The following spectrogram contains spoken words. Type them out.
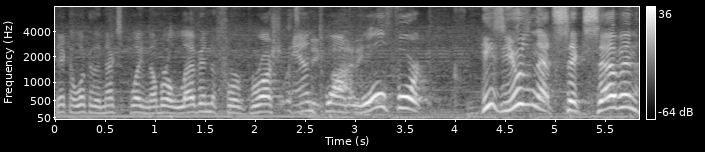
Take a look at the next play, number 11 for Brush, Antoine Wolfort. He's using that 6 7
